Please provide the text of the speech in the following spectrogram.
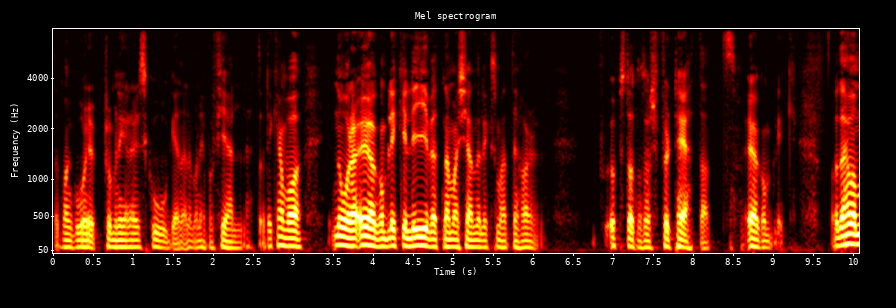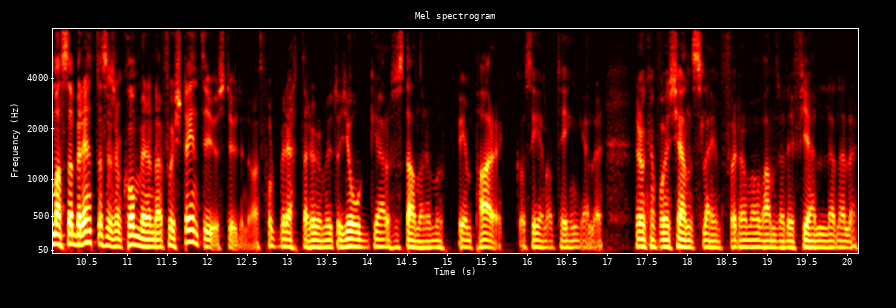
Så att man går promenerar i skogen eller man är på fjället. Och det kan vara några ögonblick i livet när man känner liksom att det har uppstått någon sorts förtätat ögonblick. Och det här var massa berättelser som kom i den där första intervjustudien. Då, att folk berättar hur de är ute och joggar och så stannar de upp i en park och ser någonting. Eller hur de kan få en känsla inför när de vandrade i fjällen eller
